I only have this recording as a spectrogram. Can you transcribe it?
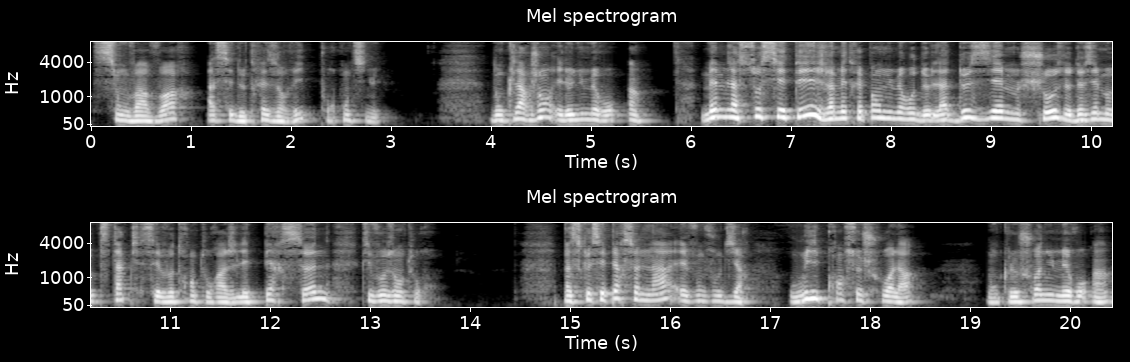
si on va avoir assez de trésorerie pour continuer. Donc l'argent est le numéro 1. Même la société, je la mettrai pas en numéro 2. La deuxième chose, le deuxième obstacle, c'est votre entourage, les personnes qui vous entourent. Parce que ces personnes-là, elles vont vous dire, oui, prends ce choix-là, donc le choix numéro 1,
